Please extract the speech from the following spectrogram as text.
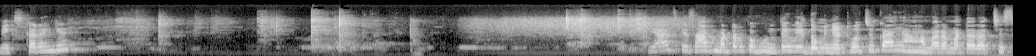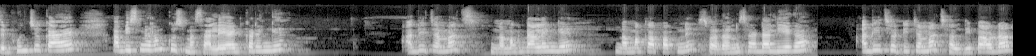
मिक्स करेंगे। प्याज के साथ मटर को भूनते हुए दो मिनट हो चुका है। यहाँ हमारा मटर अच्छे से भून चुका है। अब इसमें हम कुछ मसाले ऐड करेंगे। आधी चम्मच नमक डालेंगे। नमक आप अपने स्वादानुसार डालिएगा। आधी छोटी चम्मच हल्दी पाउडर।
